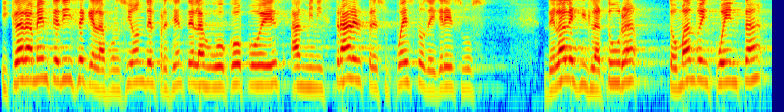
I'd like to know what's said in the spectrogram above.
y claramente dice que la función del presidente de la Jugocopo es administrar el presupuesto de egresos de la legislatura, tomando en cuenta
